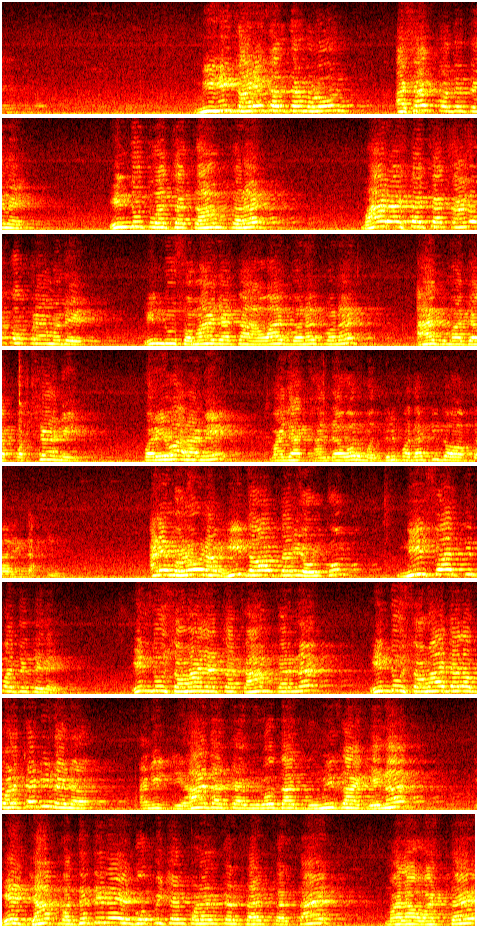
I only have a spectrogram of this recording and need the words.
मी ही कार्यकर्ता म्हणून अशाच पद्धतीने हिंदुत्वाचं काम करत महाराष्ट्राच्या कानकोपऱ्यामध्ये हिंदू समाजाचा आवाज बनत बनत आज माझ्या पक्षाने परिवाराने माझ्या खांद्यावर मंत्रिपदाची जबाबदारी टाकली. आणि म्हणून ही जबाबदारी ओळखून निस्वार्थी पद्धतीने हिंदू समाजाचं काम करणं हिंदू समाजाला बळकटी देणं आणि जिहादाच्या विरोधात भूमिका घेणं हे ज्या पद्धतीने गोपीचंद पडळकर साहेब करतायत मला वाटतंय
